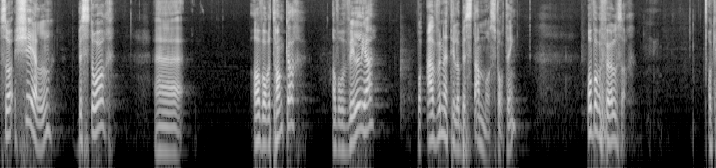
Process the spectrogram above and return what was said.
Så sjelen består eh, av våre tanker, av vår vilje, vår evne til å bestemme oss for ting, og våre følelser. Ok.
